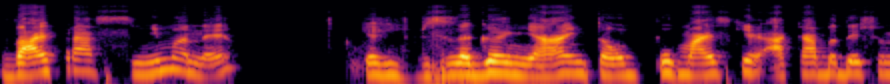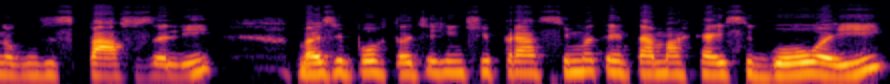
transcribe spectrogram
vai para cima, né? Que a gente precisa ganhar, então por mais que acaba deixando alguns espaços ali, mas o importante é a gente ir para cima, tentar marcar esse gol aí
